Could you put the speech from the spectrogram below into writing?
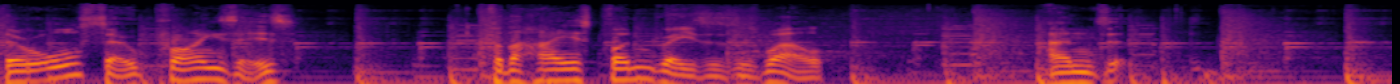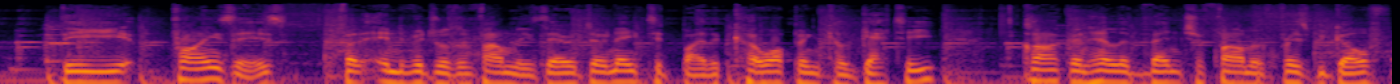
there are also prizes for the highest fundraisers as well. And the prizes for individuals and families, they were donated by the Co-op in Kilgetty, Clerkenhill Adventure Farm and Frisbee Golf,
